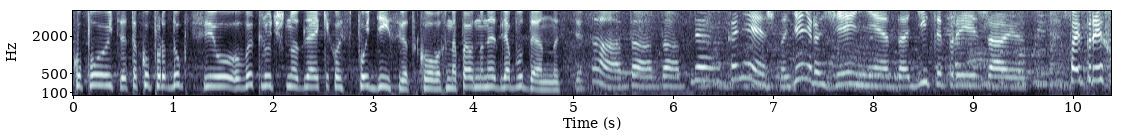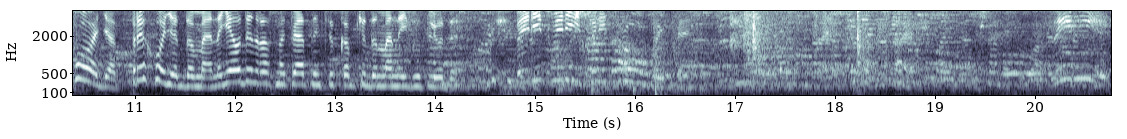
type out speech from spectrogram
купують таку продукцію виключно для якихось подій святкових, напевно, не для буденності. Так, так, так. Для, звісно, день рождення, да, діти приїжджають. Хай приходять, приходять до мене. Я один раз на п'ятницю каптю, до мене йдуть люди. Беріть, беріть, беріть, пробуйте. Беріть.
